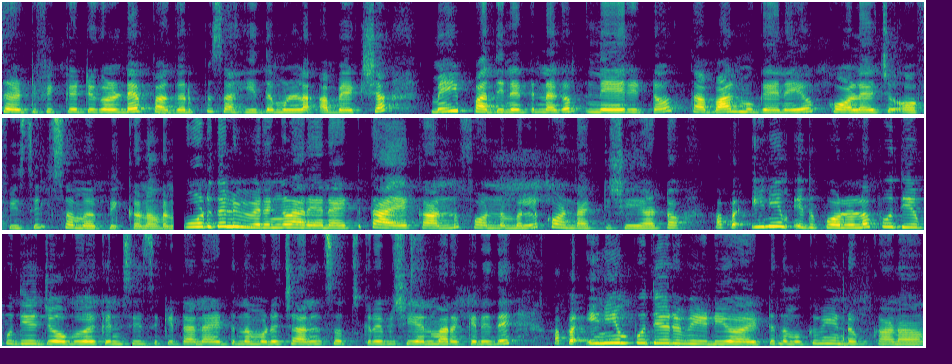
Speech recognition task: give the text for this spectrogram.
സർട്ടിഫിക്കറ്റുകളുടെ പകർപ്പ് സഹിതമുള്ള അപേക്ഷ മെയ് പതിനെട്ടിനകം നേരിട്ടോ തപാൽ മുഖേനയോ കോളേജ് ഓഫീസിൽ സമർപ്പിക്കണം. കൂടുതൽ വിവരങ്ങൾ അറിയാനായിട്ട് താഴെ കാണുന്ന ഫോൺ നമ്പറിൽ കോൺടാക്ട് ചെയ്യാട്ടോ കേട്ടോ അപ്പം ഇനിയും ഇതുപോലുള്ള പുതിയ പുതിയ ജോബ് വേക്കൻസീസ് കിട്ടാനായിട്ട് നമ്മുടെ ചാനൽ സബ്സ്ക്രൈബ് ചെയ്യാൻ മറക്കരുതേ. അപ്പം ഇനിയും പുതിയൊരു വീഡിയോ ആയിട്ട് നമുക്ക് വീണ്ടും കാണാം.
